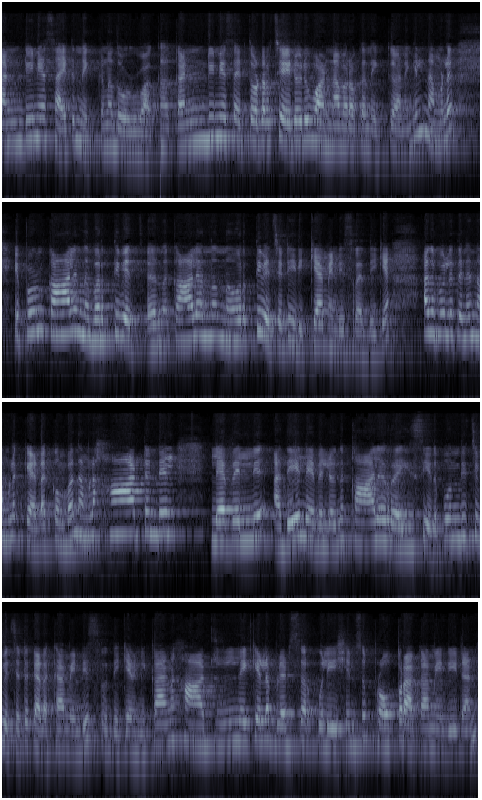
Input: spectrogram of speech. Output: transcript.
കണ്ടിന്യൂസ് ആയിട്ട് നിൽക്കുന്നത് ഒഴിവാക്കുക. കണ്ടിന്യൂസ് ആയിട്ട് തുടർച്ചയായിട്ട് ഒരു വൺ അവർ ഒക്കെ നിൽക്കുകയാണെങ്കിൽ നമ്മൾ എപ്പോഴും കാൽ നിവർത്തി വെച്ച് കാലൊന്ന് നിവർത്തി വെച്ചിട്ട് ഇരിക്കാൻ വേണ്ടി ശ്രദ്ധിക്കുക. അതുപോലെ തന്നെ നമ്മൾ കിടക്കുമ്പോൾ നമ്മൾ ഹാർട്ടിന്റെ ലെവലിൽ അതേ ലെവലിൽ ഒന്ന് കാൽ റൈസ് ചെയ്ത് പൊന്തിച്ച് വെച്ചിട്ട് കിടക്കാൻ വേണ്ടി ശ്രദ്ധിക്കാൻ വേണ്ടി. കാരണം ഹാർട്ടിലേക്കുള്ള ബ്ലഡ് സർക്കുലേഷൻസ് പ്രോപ്പർ ആക്കാൻ വേണ്ടിയിട്ടാണ്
